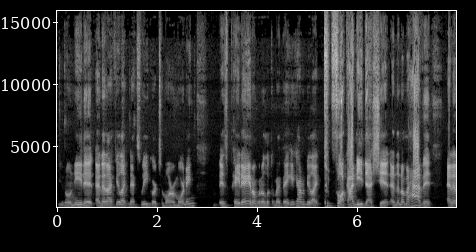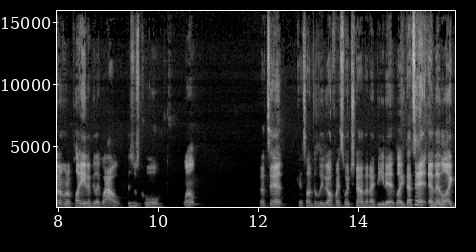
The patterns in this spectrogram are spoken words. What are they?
You don't need it. And then I feel like next week or tomorrow morning is payday, and I'm gonna look at my bank account and be like, fuck, I need that shit. And then I'm gonna have it, and then I'm gonna play it and be like, wow, this was cool. Well, that's it. Guess I'll delete it off my Switch now that I beat it. Like that's it. And then like,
